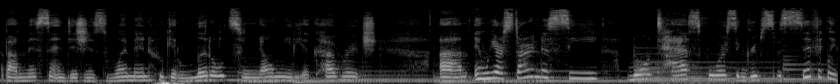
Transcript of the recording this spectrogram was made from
about missing Indigenous women who get little to no media coverage. Um, and we are starting to see more task force and groups specifically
